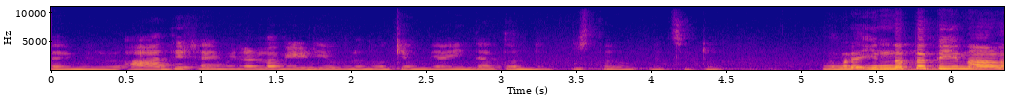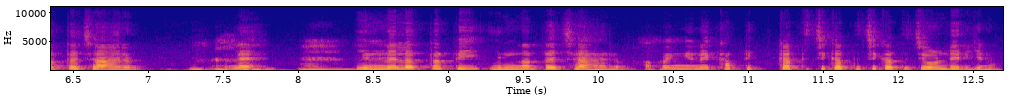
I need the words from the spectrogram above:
ടൈമിൽ ആദ്യ ടൈമിലുള്ള വീഡിയോകൾ നോക്കിയാൽ മതി അതിന്റെ അകത്തുണ്ട് പുസ്തകം വെച്ചിട്ട്. നമ്മുടെ ഇന്നത്തെ തീ നാളത്തെ ചാരം. അല്ലേ? ഇന്നലത്തെ തീ ഇന്നത്തെ ചാരം. അപ്പം ഇങ്ങനെ കത്തി കത്തിച്ച് കത്തിച്ച് കത്തിച്ചുകൊണ്ടിരിക്കണം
